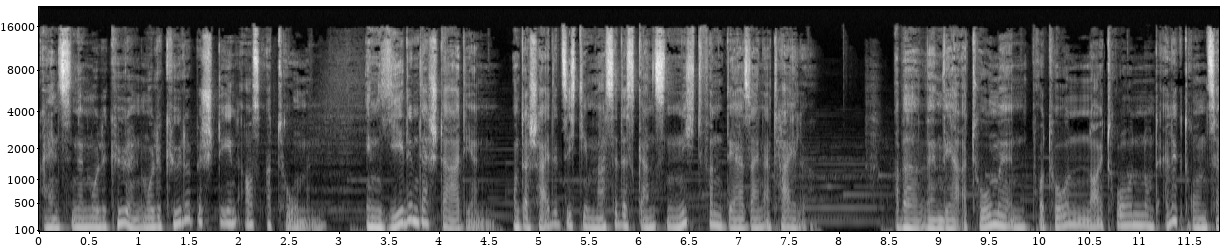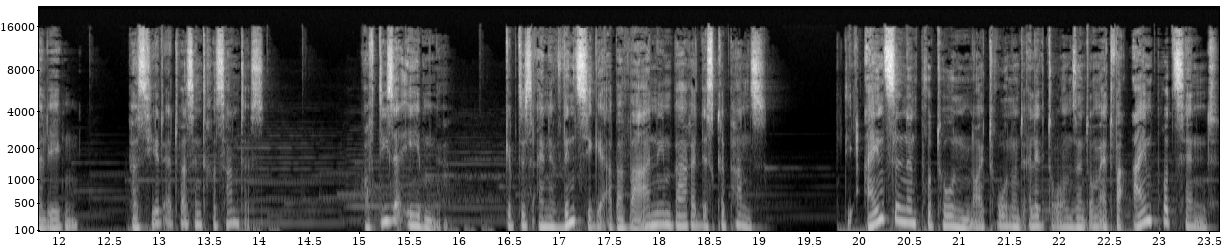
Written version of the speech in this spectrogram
einzelnen Molekülen. Moleküle bestehen aus Atomen. In jedem der Stadien unterscheidet sich die Masse des Ganzen nicht von der seiner Teile. Aber wenn wir Atome in Protonen, Neutronen und Elektronen zerlegen, passiert etwas Interessantes. Auf dieser Ebene gibt es eine winzige, aber wahrnehmbare Diskrepanz. Die einzelnen Protonen, Neutronen und Elektronen sind um etwa 1%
